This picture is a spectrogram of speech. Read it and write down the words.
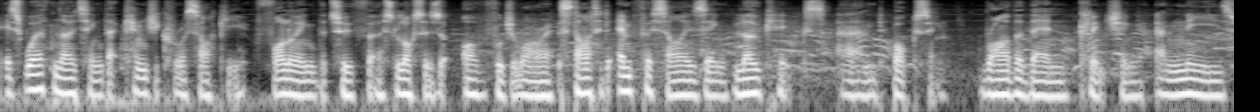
it's worth noting that Kenji Kurosaki, following the two first losses of Fujiwara, started emphasizing low kicks and boxing rather than clinching and knees,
